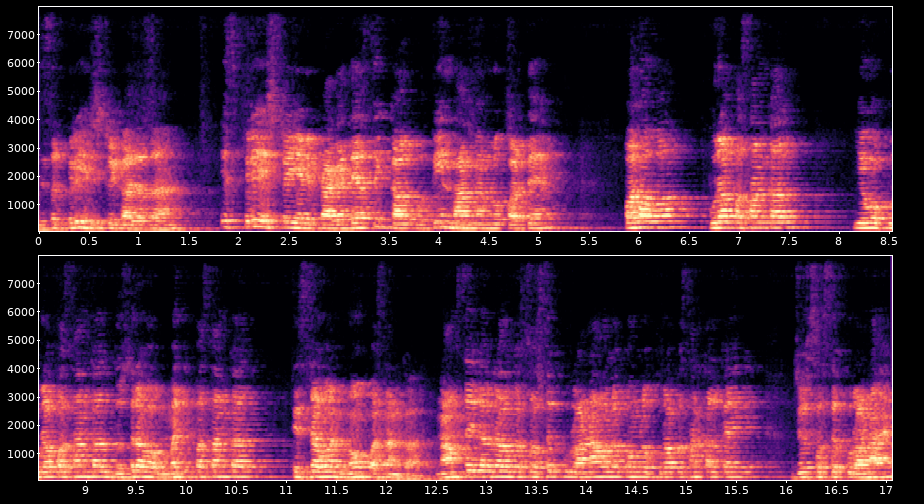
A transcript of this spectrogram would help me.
जिसे प्री हिस्ट्री कहा जाता है इस प्री हिस्ट्री यानी प्रागैतिहासिक काल को तीन भाग में हम लोग पढ़ते हैं। पहला हुआ पूरा पाषाण काल, ये हुआ पूरा पाषाण काल, दूसरा हुआ मध्य पाषाण काल, तीसरा हुआ नौ पाषाण काल। नाम से लग रहा होगा, सबसे पुराना वाला को हम लोग पूरा पाषाण काल कहेंगे, जो सबसे पुराना है।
